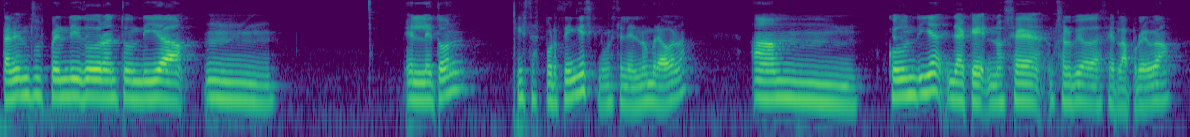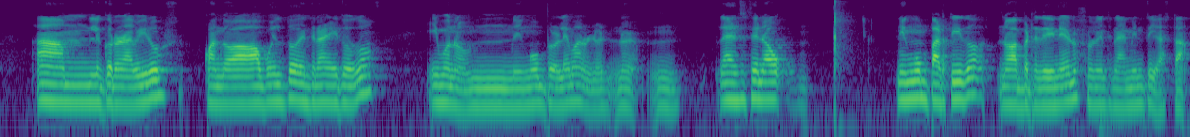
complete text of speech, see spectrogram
También suspendido durante un día mmm, el letón, que está por Zingis, que no me sale el nombre ahora, con un día, ya que no se, se ha olvidado de hacer la prueba del coronavirus cuando ha vuelto a entrenar y todo. Y bueno, ningún problema. No, no, la han ningún partido, no va a perder dinero, solo entrenamiento y ya está.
